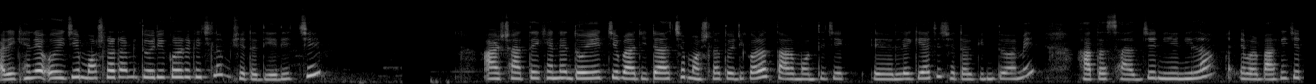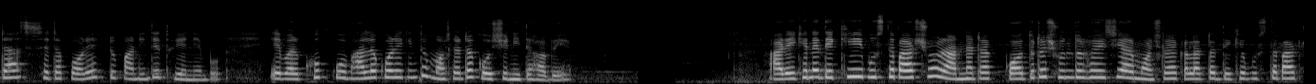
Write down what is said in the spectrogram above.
আর এখানে ওই যে মশলাটা আমি তৈরি করে রেখেছিলাম, সেটা দিয়ে দিচ্ছি। আর সাথে এখানে দইয়ের যে বাটিটা আছে, মশলা তৈরি করা, তার মধ্যে যে লেগে আছে সেটাও কিন্তু আমি হাতার সাহায্যে নিয়ে নিলাম। এবার বাকি যেটা আছে সেটা পরে একটু পানি দিয়ে ধুয়ে নেব। এবার খুব ভালো করে কিন্তু মশলাটা কষিয়ে নিতে হবে। আর এখানে দেখেই বুঝতে পারছ রান্নাটা কতটা সুন্দর হয়েছে, আর মশলার কালারটা দেখে বুঝতে পারছ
